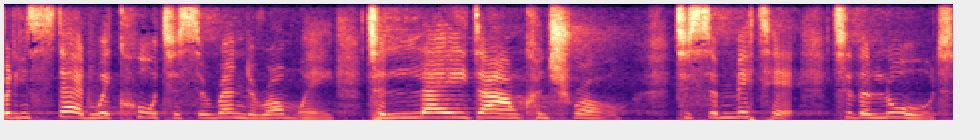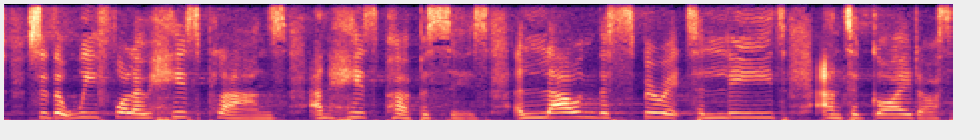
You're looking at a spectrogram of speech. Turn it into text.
But instead, we're called to surrender, aren't we? To lay down control, to submit it to the Lord so that we follow His plans and His purposes, allowing the Spirit to lead and to guide us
